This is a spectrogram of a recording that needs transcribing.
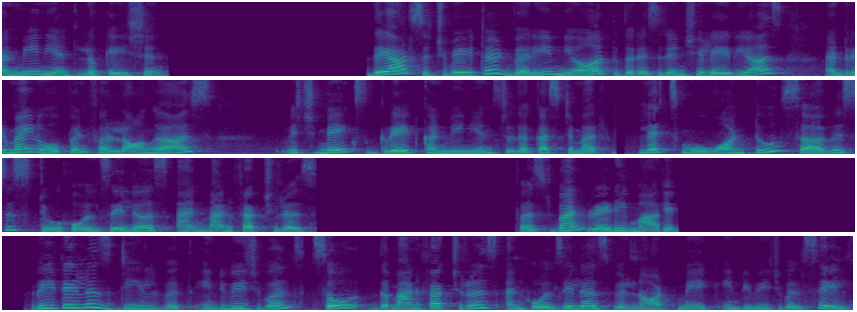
convenient location. They are situated very near to the residential areas and remain open for long hours which makes great convenience to the customer. Let's move on to services to wholesalers and manufacturers. First one ready market. Retailers deal with individuals so the manufacturers and wholesalers will not make individual sales.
